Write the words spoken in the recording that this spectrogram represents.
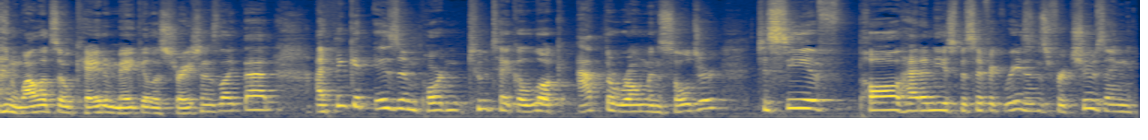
And while it's okay to make illustrations like that, I think it is important to take a look at the Roman soldier to see if Paul had any specific reasons for choosing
